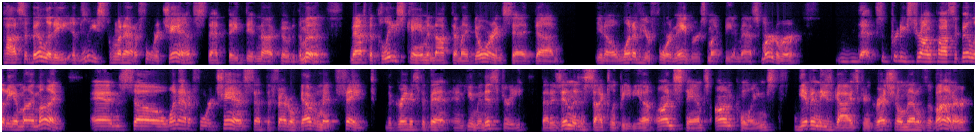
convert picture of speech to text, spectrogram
possibility, at least one out of four chance, that they did not go to the moon. Now, if the police came and knocked on my door and said, um, you know, one of your four neighbors might be a mass murderer, that's a pretty strong possibility in my mind. And so, one out of four chance that the federal government faked the greatest event in human history that is in the encyclopedia on stamps, on coins, giving these guys congressional medals of honor.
